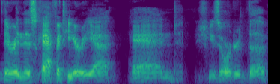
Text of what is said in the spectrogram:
they're in this cafeteria and she's ordered the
